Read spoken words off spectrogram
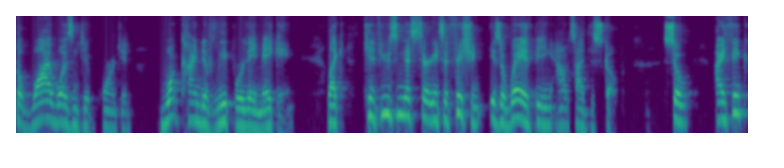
But why wasn't it warranted? What kind of leap were they making? Like confusing, necessary, and sufficient is a way of being outside the scope. So I think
